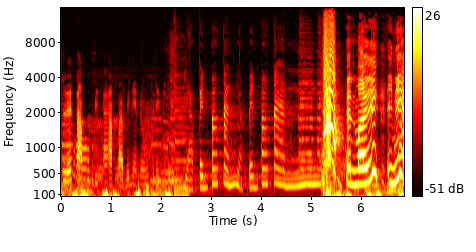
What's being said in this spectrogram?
จะได้ตามผู้พิทักษ์ไปไม่แน่ไม่ว่าจะได้มีอยากเป็นป้าแตนอยากเป็นป้าแตนเห็นไหมไอเนี่ย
